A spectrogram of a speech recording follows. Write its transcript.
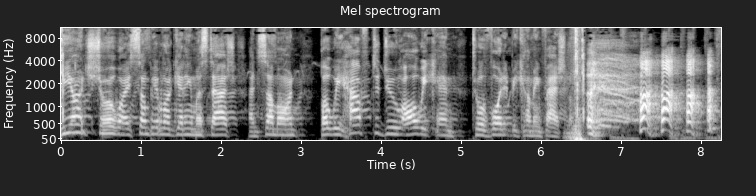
We aren't sure why some people are getting a mustache and some aren't, but we have to do all we can to avoid it becoming fashionable.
